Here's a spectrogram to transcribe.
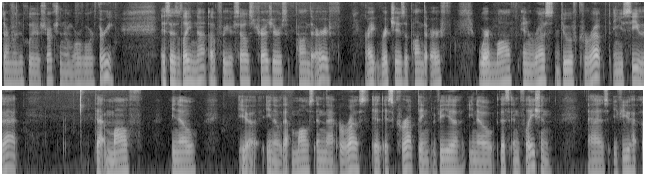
thermonuclear destruction in World War III. It says, Lay not up for yourselves treasures upon the earth, right? Riches upon the earth, where moth and rust doeth corrupt. And you see that, that moth, you know, yeah, you know, that moss and that rust is corrupting via, you know, this inflation. As if you have,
